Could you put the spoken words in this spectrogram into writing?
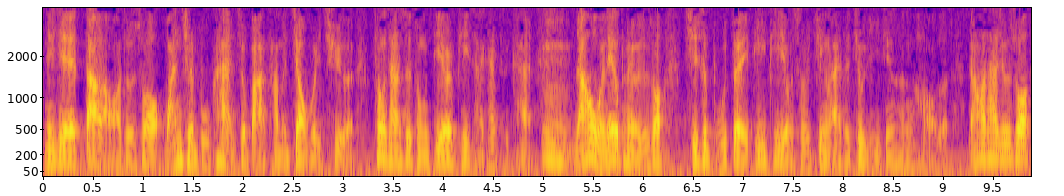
那些大佬啊，都是说完全不看就把他们叫回去了，通常是从第二批才开始看。嗯然后我那个朋友就说，其实不对，第一批有时候进来的就已经很好了。然后他就说，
